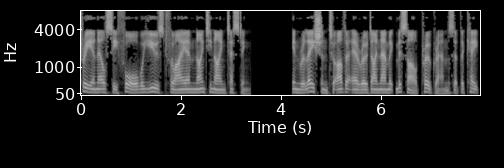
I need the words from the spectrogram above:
3 and LC-4 were used for IM-99 testing. In relation to other aerodynamic missile programs at the Cape,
